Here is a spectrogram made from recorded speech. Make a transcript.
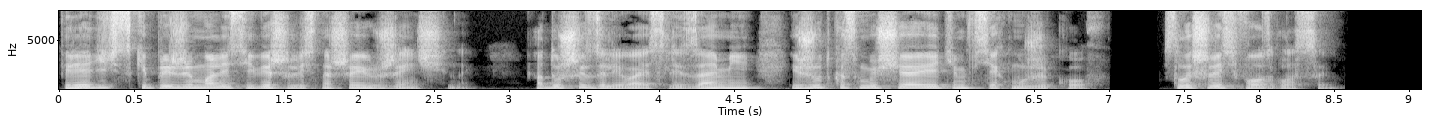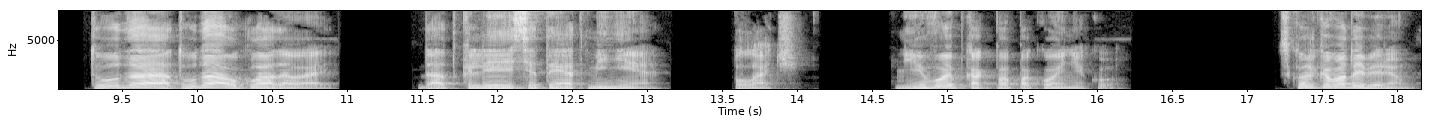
периодически прижимались и вешались на шею женщины, а души заливая слезами и жутко смущая этим всех мужиков. Слышались возгласы. «Туда, туда укладывай!» «Да отклейся ты от меня!» Плач. «Не войп, как по покойнику!» «Сколько воды берем?»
